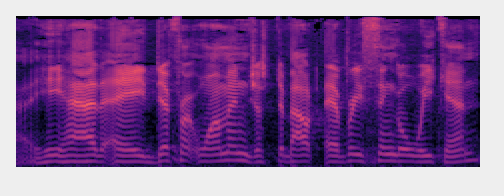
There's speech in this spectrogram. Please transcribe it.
Uh, he had a different woman just about every single weekend.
